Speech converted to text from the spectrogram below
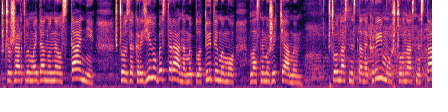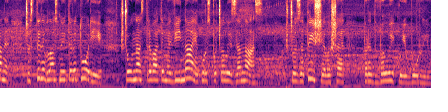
Що жертви майдану не останні, що за країну без тирана ми платитимемо власними життями що у нас не стане Криму, що у нас не стане частини власної території, що у нас триватиме війна, яку розпочали за нас, що затишє лише перед великою бурею.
